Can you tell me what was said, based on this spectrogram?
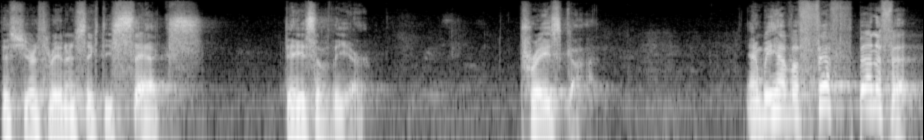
this year 366 days of the year. Praise God. And we have a fifth benefit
